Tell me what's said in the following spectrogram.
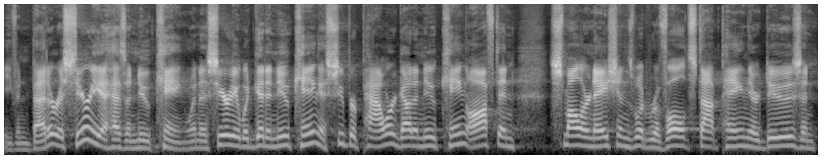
Even better, Assyria has a new king. When Assyria would get a new king, a superpower got a new king, often smaller nations would revolt, stop paying their dues, and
